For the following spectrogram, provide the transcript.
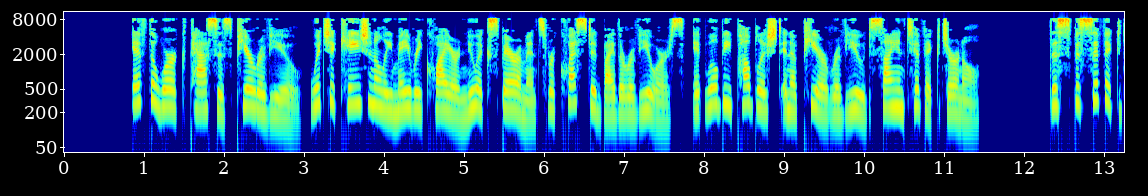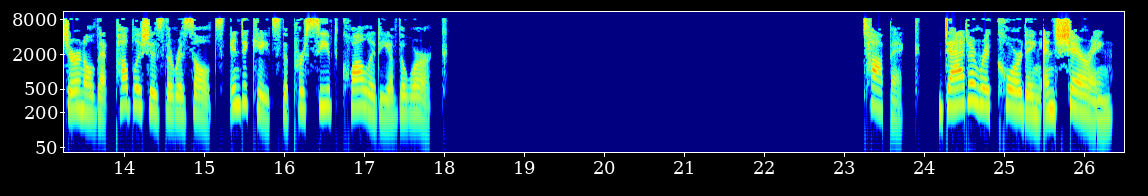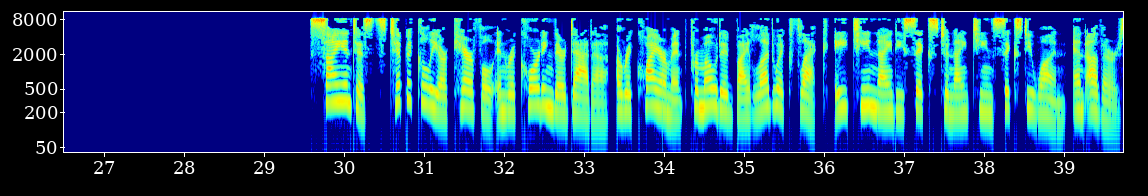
If the work passes peer review, which occasionally may require new experiments requested by the reviewers, it will be published in a peer-reviewed scientific journal. The specific journal that publishes the results indicates the perceived quality of the work. Topic. Data recording and sharing Scientists typically are careful in recording their data, a requirement promoted by Ludwig Fleck (1896–1961) and others.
